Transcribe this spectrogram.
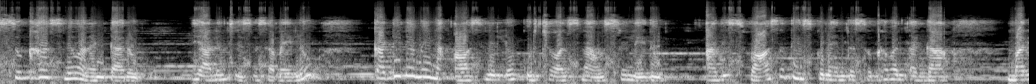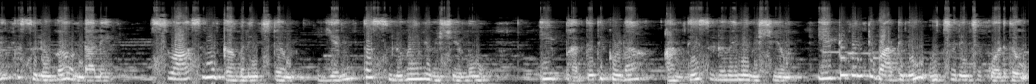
సుఖాసనం అని అంటారు. ధ్యానం చేసే సమయంలో కఠినమైన ఆసనంలో కూర్చోవాల్సిన అవసరం లేదు. అది శ్వాస తీసుకునేంత సుఖవంతంగా మరింత సులువుగా ఉండాలి. శ్వాసను గమనించడం ఎంత సులువైన విషయమో ఈ పద్ధతి కూడా అంతే సులువైన విషయం. ఎటువంటి వాటిని ఉచ్చరించకూడదు.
